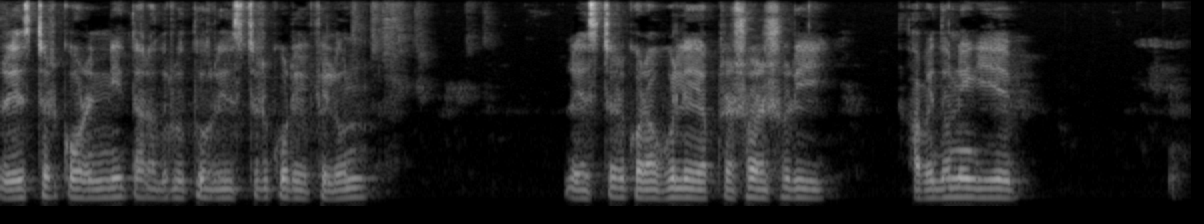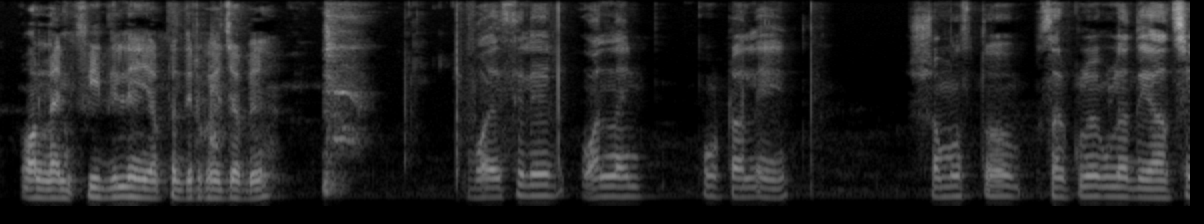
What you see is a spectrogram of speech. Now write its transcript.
রেজিস্টার করেননি, তারা দ্রুত রেজিস্টার করে ফেলুন। রেজিস্টার করা হলে আপনারা সরাসরি আবেদনে গিয়ে অনলাইন ফি দিলেই আপনাদের হয়ে যাবে। বয়েসেলের অনলাইন পোর্টালে সমস্ত সার্কুলারগুলো দেওয়া আছে।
